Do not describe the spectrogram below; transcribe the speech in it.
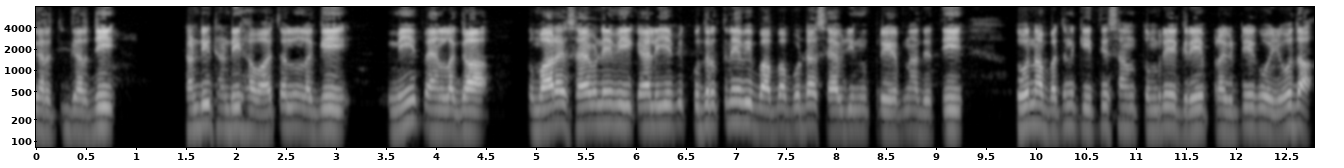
ਗਰਜ- ਗਰਜੀ, ਠੰਡੀ ਠੰਡੀ ਹਵਾ ਚੱਲਣ ਲੱਗੀ, ਮੀਂਹ ਪੈਣ ਲੱਗਾ। ਤੁਮਾਰੇ ਸਾਹਿਬ ਨੇ ਵੀ ਕਹਿ ਲਈਏ ਵੀ ਕੁਦਰਤ ਨੇ ਵੀ ਬਾਬਾ ਬੁੱਢਾ ਸਾਹਿਬ ਜੀ ਨੂੰ ਪ੍ਰੇਰਣਾ ਦਿੱਤੀ। ਤੋ ਨਾ ਬਚਨ ਕੀਤੇ ਸਨ, ਤੁਮਰੇ ਗ੍ਰੇ ਪ੍ਰਗਟੇ ਕੋ ਯੋਧਾ,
